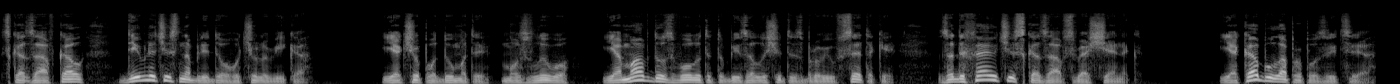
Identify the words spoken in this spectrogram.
сказав Кал, дивлячись на блідого чоловіка. Якщо подумати, можливо, я мав дозволити тобі залишити зброю все таки, задихаючи, сказав священик. Яка була пропозиція?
